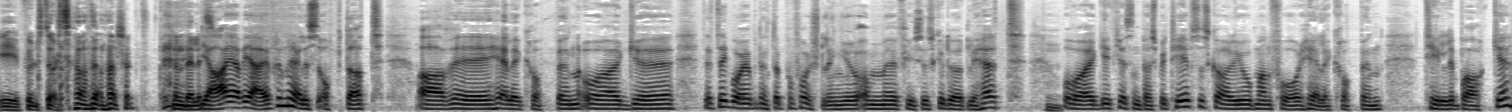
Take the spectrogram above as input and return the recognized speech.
i full størrelse, hadde jeg nær sagt. Fremdeles. Ja, ja, vi er jo fremdeles opptatt av eh, hele kroppen. Og uh, dette går jo nettopp på forskninger om eh, fysisk udødelighet. Mm. Og i et kristent perspektiv så skal jo man få hele kroppen tilbake.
